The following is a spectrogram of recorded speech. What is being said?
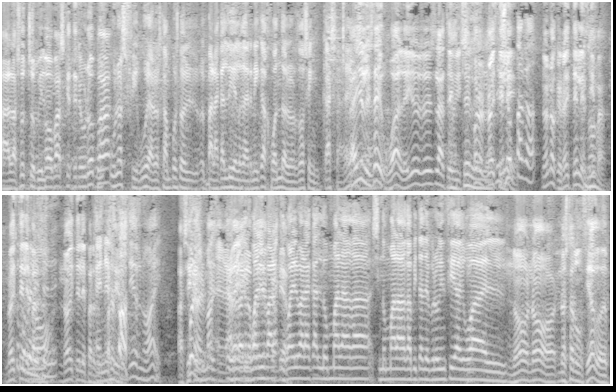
a las ocho Bilbao Basket en Europa. Unos figuras los que han puesto el Baracaldo y el Guernica jugando a los dos en casa. ¿eh? A ellos les da igual, ellos es la televisión. tele, Bueno, no hay tele. No, no, que no hay tele encima. No hay ¿Cómo tele no para, hay tele? no hay tele para En esos partidos no hay. Así bueno, que el, Ma- es- es a verdad ver, que lo igual, el igual el Baracaldo en Málaga, siendo Málaga capital de provincia, igual. No, no, no está anunciado de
